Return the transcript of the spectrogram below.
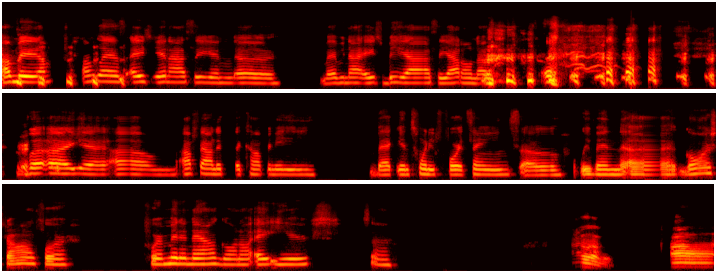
I mean, I'm, I'm glad it's HNIC and uh, maybe not HBIC. I don't know. but uh, yeah, um, I founded the company back in 2014. So we've been uh, going strong for for a minute now, going on eight years. So I love it. Uh,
